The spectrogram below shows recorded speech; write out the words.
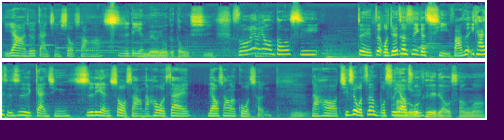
一样，就是感情受伤啊，失恋，没有用的东西，什么没有用的东西？对，这我觉得这是一个启发。这一开始是感情失恋受伤，然后我在疗伤的过程，嗯，然后其实我真的不是要去可以疗伤吗？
